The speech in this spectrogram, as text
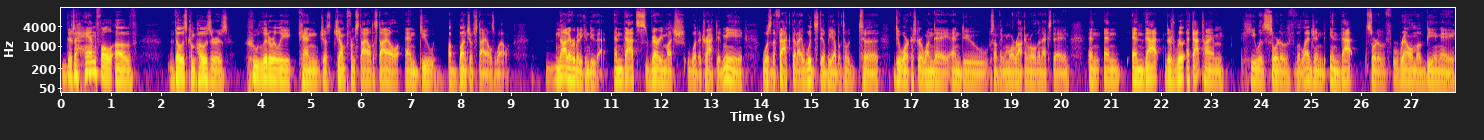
there's a handful of those composers who literally can just jump from style to style and do a bunch of styles well. Not everybody can do that. And that's very much what attracted me was the fact that I would still be able to to do orchestra one day and do something more rock and roll the next day and and and and that there's really at that time he was sort of the legend in that sort of realm of being a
